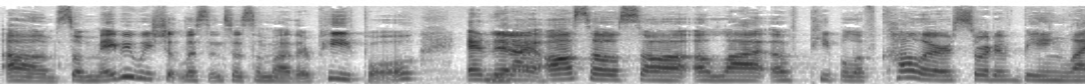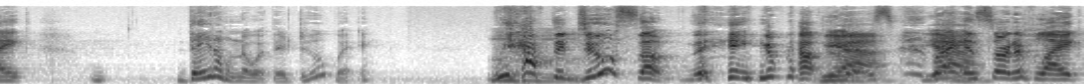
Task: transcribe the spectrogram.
Um, so maybe we should listen to some other people." And then yeah. I also saw a lot of people of color sort of being like, "They don't know what they're doing." We mm-hmm. have to do something about yeah, this yeah. right and sort of like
